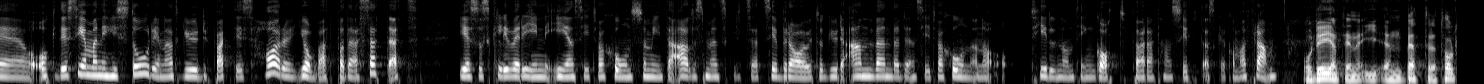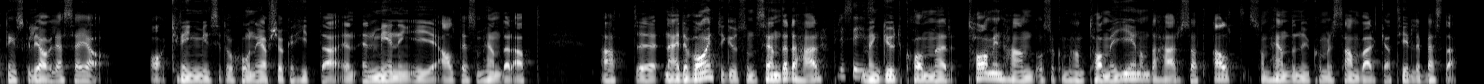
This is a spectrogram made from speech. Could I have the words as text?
Eh, och det ser man i historien, att Gud faktiskt har jobbat på det här sättet. Jesus kliver in i en situation som inte alls mänskligt sett ser bra ut och Gud använder den situationen till någonting gott för att hans syfte ska komma fram. Och det är egentligen en, en bättre tolkning skulle jag vilja säga kring min situation när jag försöker hitta en, en mening i allt det som händer. Att, att eh, nej, det var inte Gud som sände det här, Precis. men Gud kommer ta min hand och så kommer han ta mig igenom det här så att allt som händer nu kommer samverka till det bästa. Det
